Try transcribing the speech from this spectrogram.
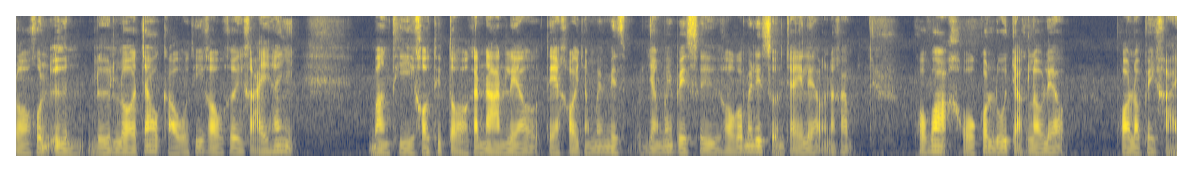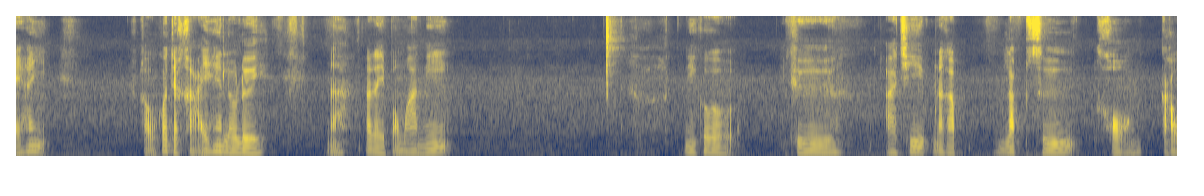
รอคนอื่น หรือรอเจ้าเก่าที่เขาเคยขายให้บางทีเขาติดต่อกันนานแล้ว แต่เขายังไม่ยังไม่ไปซื้อเขาก็ไม่ได้สนใจแล้วนะครับ เพราะว่าเขาก็รู้จักเราแล้ว พอเราไปขายให้ เขาก็จะขายให้เราเลยนะอะไรประมาณนี้ นี่ก็คือ อาชีพนะครับ รับซื้อของเก่า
